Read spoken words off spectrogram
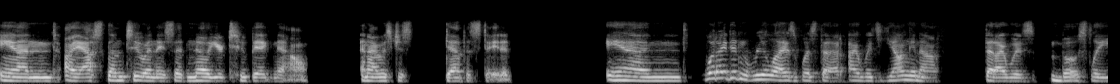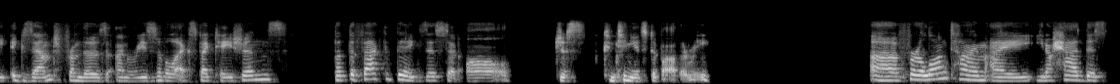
And I asked them to, and they said, no, you're too big now. And I was just devastated. And what I didn't realize was that I was young enough that I was mostly exempt from those unreasonable expectations. But the fact that they exist at all just continues to bother me. Uh, for a long time, I, you know, had this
